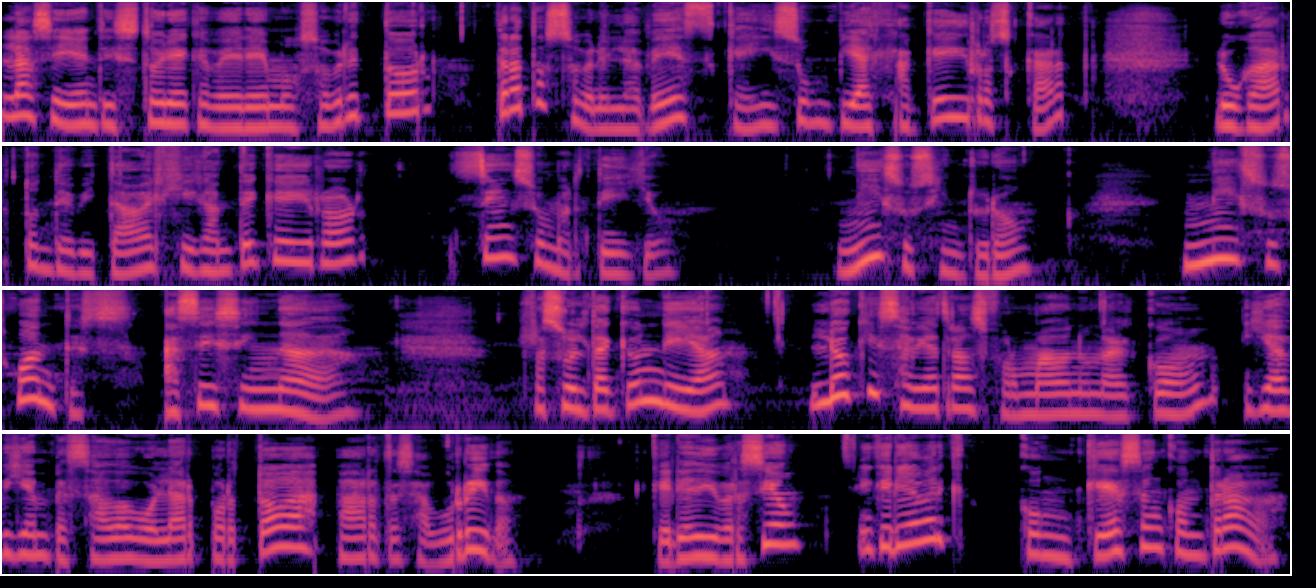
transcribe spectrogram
La siguiente historia que veremos sobre Thor trata sobre la vez que hizo un viaje a Geirosgard, lugar donde habitaba el gigante Geirord sin su martillo, ni su cinturón, ni sus guantes, así sin nada. Resulta que un día Loki se había transformado en un halcón y había empezado a volar por todas partes aburrido. Quería diversión y quería ver con qué se encontraba.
